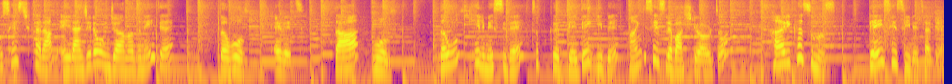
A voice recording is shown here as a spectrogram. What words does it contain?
bu ses çıkaran eğlenceli oyuncağın adı neydi? Davul. Evet. Davul. Davul kelimesi de tıpkı dede gibi hangi sesle başlıyordu? Harikasınız. D sesiyle tabii.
